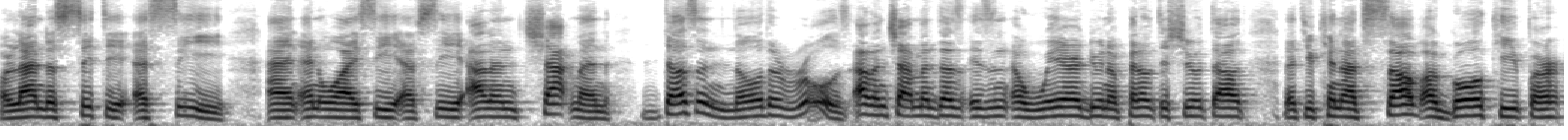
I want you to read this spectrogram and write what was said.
Orlando City SC and NYCFC. Alan Chapman doesn't know the rules. Alan Chapman does isn't aware during a penalty shootout that you cannot sub a goalkeeper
